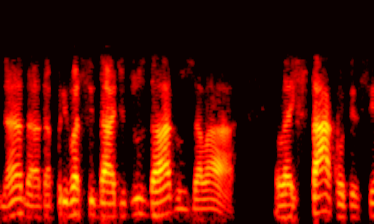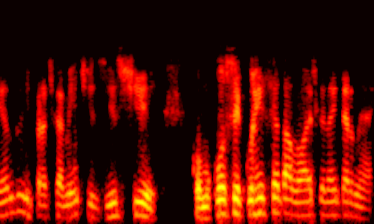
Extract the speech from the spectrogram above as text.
né, da, da, privacidade dos dados, ela, ela está acontecendo e praticamente existe como consequência da lógica da internet.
